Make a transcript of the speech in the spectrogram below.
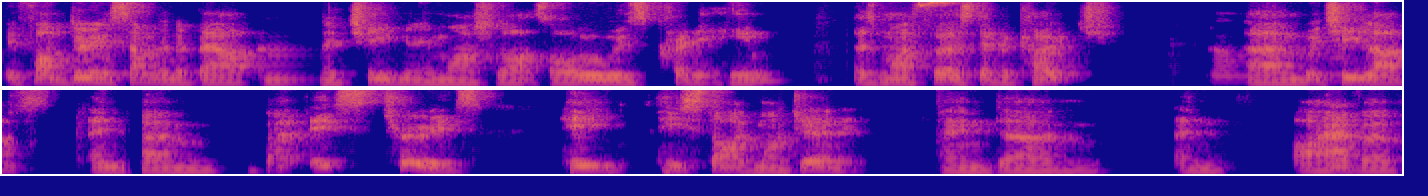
if I'm doing something about an achievement in martial arts, I always credit him as my first ever coach, oh. um, which he loves. And um, but it's true. It's he he started my journey, and um, and I have a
